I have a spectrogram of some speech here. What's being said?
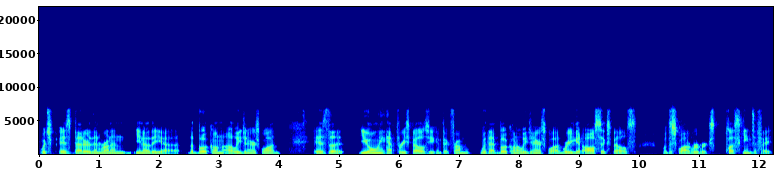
which is better than running, you know, the uh, the book on a Legionnaire squad, is that you only have three spells you can pick from with that book on a Legionnaire squad, where you get all six spells with the squad of rubrics plus Skeins of Fate.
